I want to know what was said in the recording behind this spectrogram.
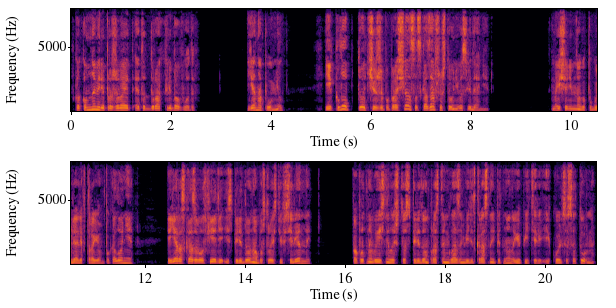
в каком номере проживает этот дурак Хлебоводов. Я напомнил — и Клоп тотчас же попрощался, сказавши, что у него свидание. Мы еще немного погуляли втроем по колонии, и я рассказывал Феде и Спиридону об устройстве Вселенной. Попутно выяснилось, что Спиридон простым глазом видит красное пятно на Юпитере и кольца Сатурна.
